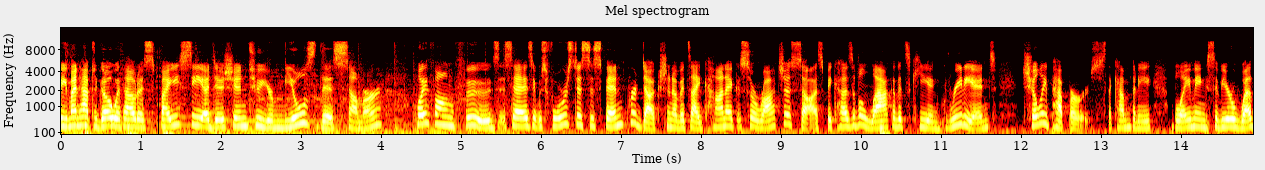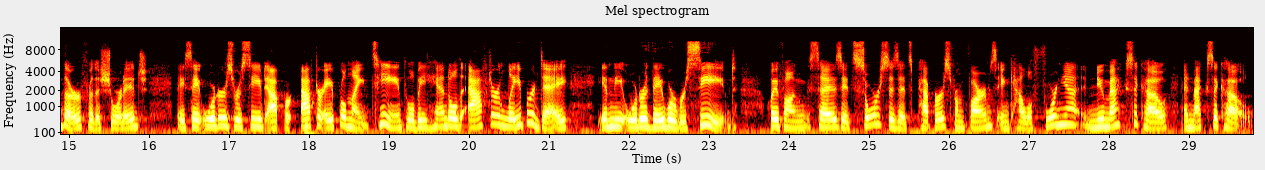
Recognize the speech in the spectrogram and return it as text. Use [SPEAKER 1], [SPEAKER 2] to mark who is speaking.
[SPEAKER 1] You might have to go without a spicy addition to your meals this summer. Huy Fong Foods says it was forced to suspend production of its iconic sriracha sauce because of a lack of its key ingredient, chili peppers. The company blaming severe weather for the shortage. They say orders received after April 19th will be handled after Labor Day in the order they were received. Huy Fong says it sources its peppers from farms in California, New Mexico, and Mexico.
